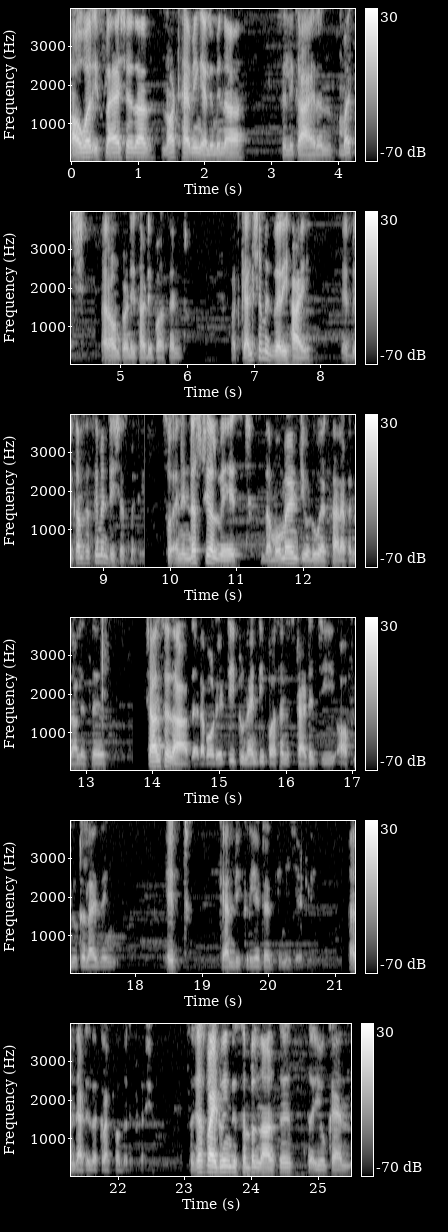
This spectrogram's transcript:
However, if fly ashes are not having alumina silica iron much around 20 30 percent but calcium is very high, it becomes a cementitious material. So, an industrial waste, the moment you do XRF analysis, chances are that about 80 to 90 percent strategy of utilizing it can be created immediately and that is the crux of the discussion. So, just by doing this simple analysis, you can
